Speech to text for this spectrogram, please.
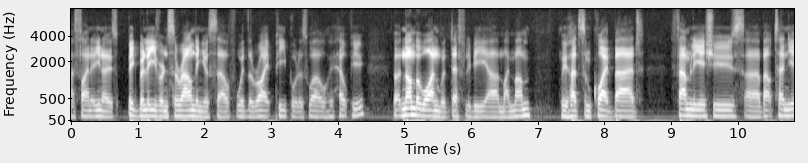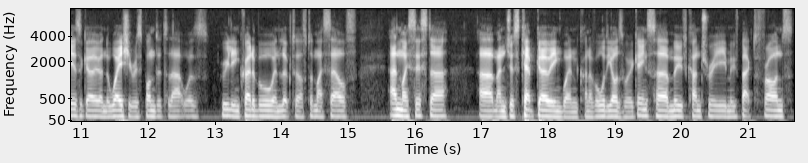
I find it, you know, it's big believer in surrounding yourself with the right people as well who help you. But number one would definitely be uh, my mum. We had some quite bad family issues uh, about 10 years ago, and the way she responded to that was really incredible and looked after myself and my sister um, and just kept going when kind of all the odds were against her. Moved country, moved back to France,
